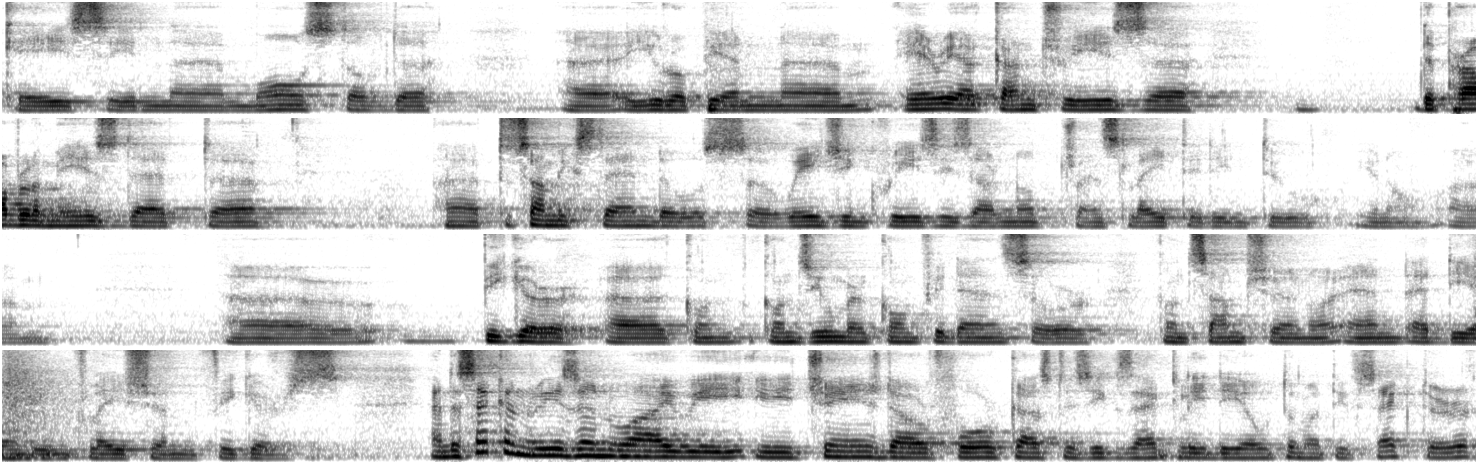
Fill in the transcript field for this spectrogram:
case in uh, most of the European um, area countries. the problem is that to some extent, those wage increases are not translated into, you know, um, bigger con consumer confidence or consumption, or, and at the end, inflation figures. And the second reason why we changed our forecast is exactly the automotive sector,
